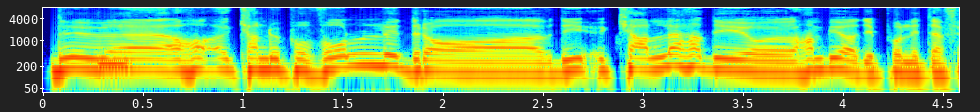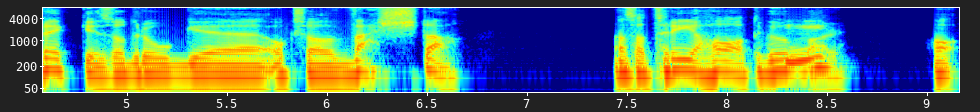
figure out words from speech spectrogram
Du, eh, ha- kan du på volley dra... Kalle hade ju, han bjöd ju på en liten fräckis och drog eh, också värsta. Alltså tre hatgubbar. Ha-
